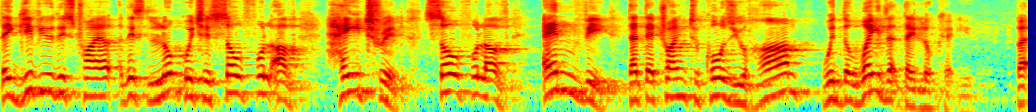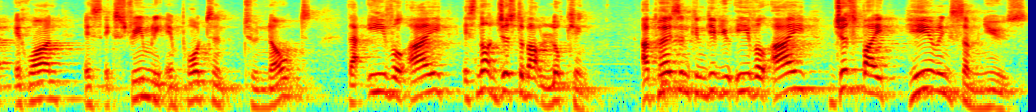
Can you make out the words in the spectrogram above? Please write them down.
They give you this trial, this look which is so full of hatred, so full of envy that they're trying to cause you harm with the way that they look at you. But ikhwan, it's extremely important to note that evil eye is not just about looking. A person can give you evil eye just by hearing some news.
